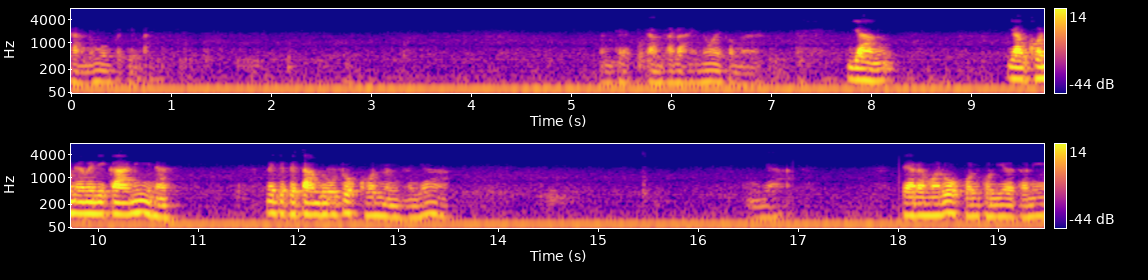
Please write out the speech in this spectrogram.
ทางน้ำมุ่งปฏิบัติ มันจะทำภาระให้น้อยเข้ามา อย่างอย่างคนอเมริกานี่นะเราจะไปตามดูทุกคนหนึ่งหายากยากแต่เรามารู้คนคนเดียวเท่านี้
